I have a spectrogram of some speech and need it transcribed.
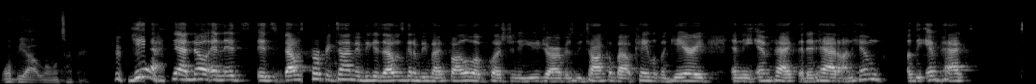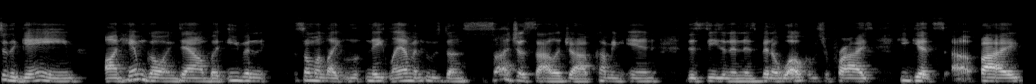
won't be out long term. yeah, yeah, no, and it's it's that was perfect timing because that was going to be my follow up question to you, Jarvis. We talk about Kaleb McGary and the impact that it had on him, the impact to the game on him going down, but even someone like Nate Landman, who's done such a solid job coming in this season and has been a welcome surprise. He gets uh, five,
